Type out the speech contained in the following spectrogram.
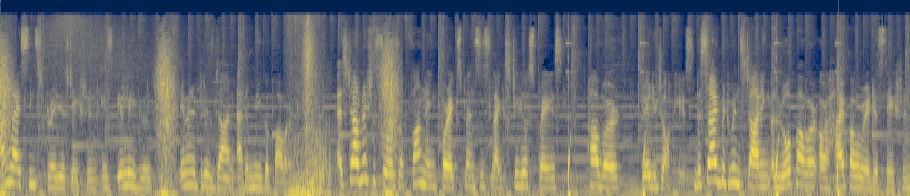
unlicensed radio station is illegal even if it is done at a meager power. Establish a source of funding for expenses like studio space, power, radio jockeys. Decide between starting a low power or high power radio station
